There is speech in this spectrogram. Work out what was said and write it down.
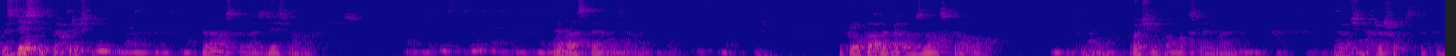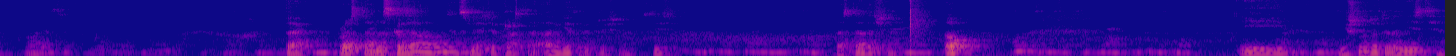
здесь ли твой Кришна? И она сказала, здесь, мама, здесь. И она оставила тело. И Прабхупада, когда узнал, сказал, «О, ты очень помог своей маме. Ты очень хорошо поступил. Молодец. Так, просто она сказала в момент смерти, просто, а где твой Кришна? Здесь? Достаточно. Оп! И Вишнудуты на месте.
